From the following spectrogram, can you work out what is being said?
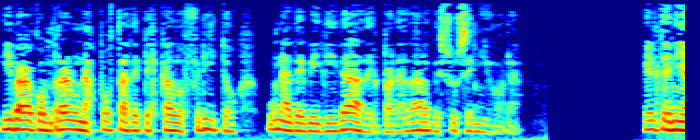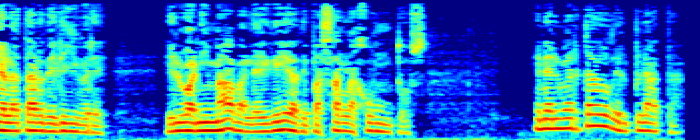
Iba a comprar unas postas de pescado frito, una debilidad del paladar de su señora. Él tenía la tarde libre y lo animaba la idea de pasarla juntos. En el mercado del Plata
